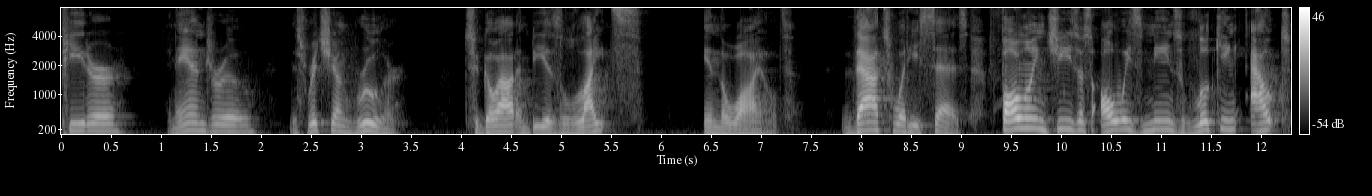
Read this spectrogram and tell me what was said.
Peter and Andrew, this rich young ruler, to go out and be his lights in the wild. That's what he says. Following Jesus always means looking out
